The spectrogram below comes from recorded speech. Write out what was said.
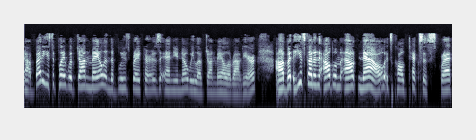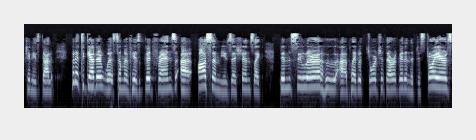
uh, Buddy used to play with John Mayall and the Blues Breakers, and you know we love John Mayall around here. Uh, but he's got an album out now. It's called Texas Scratch, and he's got it, put it together with some of his good friends, uh, awesome musicians like Jim Suhler, who uh, played with George Thorogood and the Destroyers.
